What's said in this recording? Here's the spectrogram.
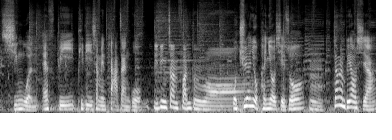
新闻、FB、PD 上面大战过。一定战翻的哦。我居然有朋友写说，嗯。当然不要洗啊！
